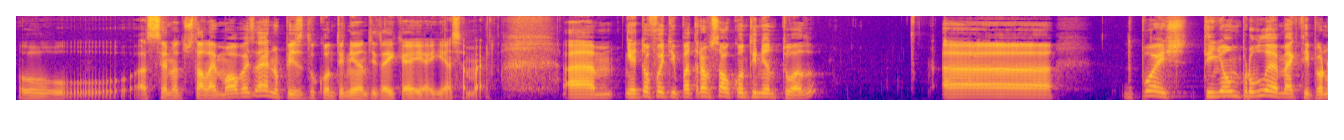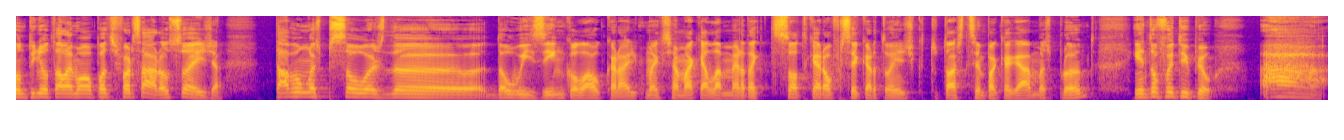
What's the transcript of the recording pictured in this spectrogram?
O, a cena dos telemóveis é no piso do continente e da IKEA e essa merda. E então foi tipo atravessar o continente todo. Ah, depois tinha um problema, é que tipo, eu não tinha o telemóvel para disfarçar, ou seja, estavam as pessoas de, da Wizink, ou lá o caralho, como é que se chama aquela merda que só te quer oferecer cartões que tu estás sempre a cagar, mas pronto. E então foi tipo eu, ah,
